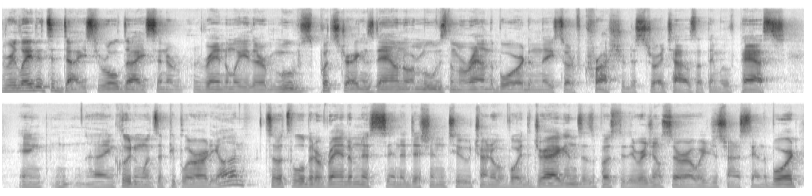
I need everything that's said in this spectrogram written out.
related to dice. You roll dice and it randomly either moves, puts dragons down or moves them around the board, and they sort of crush or destroy tiles that they move past, and, uh, including ones that people are already on. So it's a little bit of randomness in addition to trying to avoid the dragons, as opposed to the original Tsuro where you're just trying to stay on the board.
